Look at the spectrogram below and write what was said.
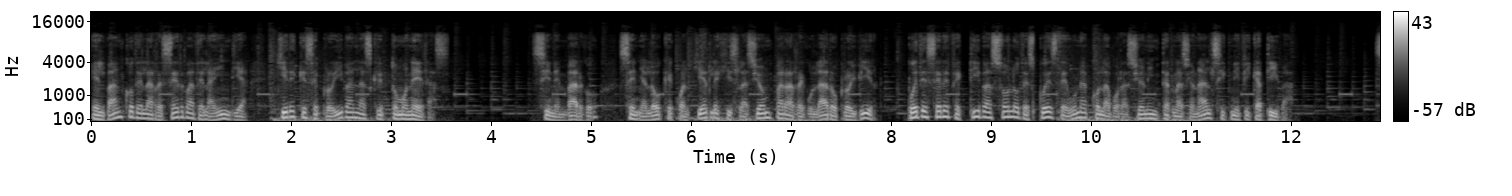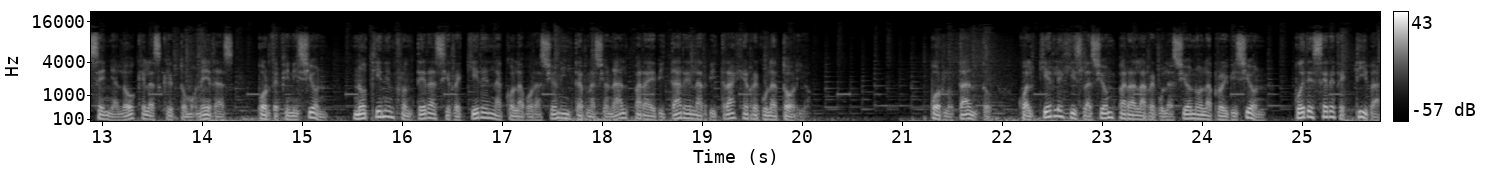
el Banco de la Reserva de la India, quiere que se prohíban las criptomonedas. Sin embargo, señaló que cualquier legislación para regular o prohibir puede ser efectiva solo después de una colaboración internacional significativa. Señaló que las criptomonedas, por definición, no tienen fronteras y requieren la colaboración internacional para evitar el arbitraje regulatorio. Por lo tanto, cualquier legislación para la regulación o la prohibición puede ser efectiva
